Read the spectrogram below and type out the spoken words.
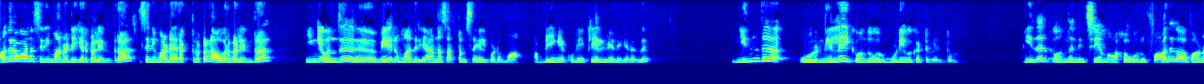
ஆதரவான சினிமா நடிகர்கள் என்றால் சினிமா டைரக்டர்கள் அவர்கள் என்றால் இங்கே வந்து வேறு மாதிரியான சட்டம் செயல்படுமா? அப்படிங்கக்கூடிய கேள்வி எழுகிறது. இந்த ஒரு நிலைக்கு வந்து ஒரு முடிவு கட்ட வேண்டும். இதற்கு வந்து நிச்சயமாக ஒரு பாதுகாப்பான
